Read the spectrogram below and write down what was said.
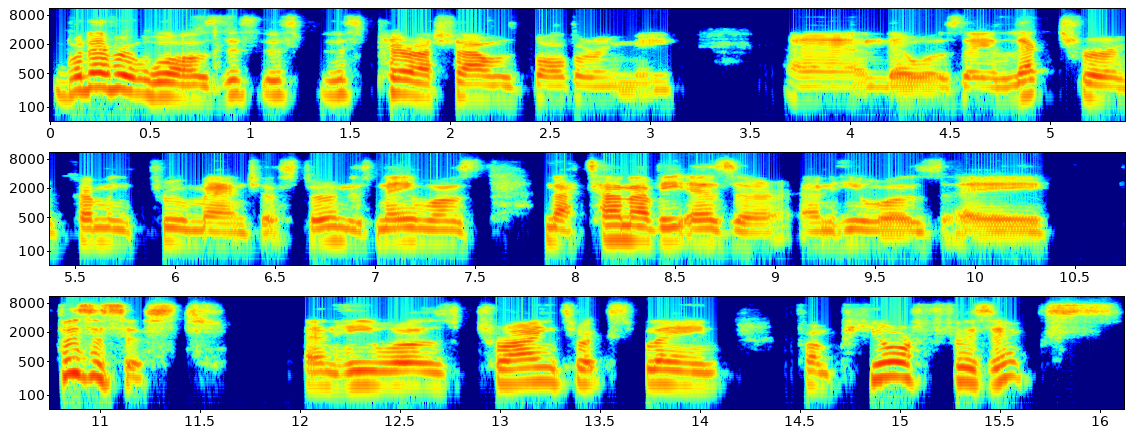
whatever it was, this this this parasha was bothering me. And there was a lecturer coming through Manchester, and his name was Natan Aviezer, and he was a physicist. And he was trying to explain from pure physics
